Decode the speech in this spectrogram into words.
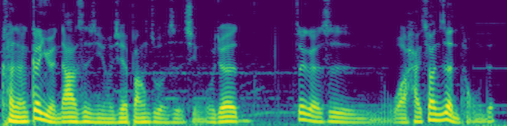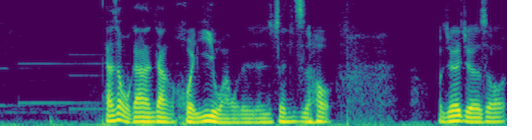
可能更远大的事情有一些帮助的事情，我觉得这个是我还算认同的。但是我刚刚这样回忆完我的人生之后，我就会觉得说。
